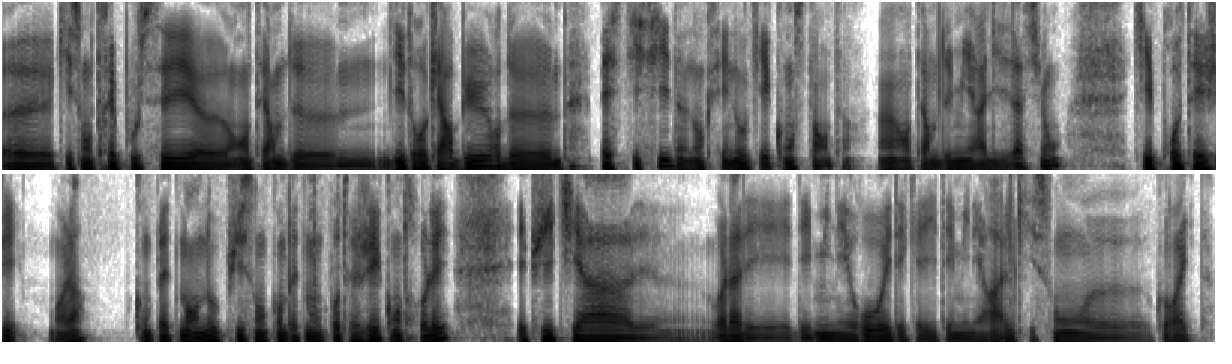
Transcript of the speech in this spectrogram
euh, qui sont très poussés en termes d'hydrocarbures, de, pesticides. Donc c'est une eau qui est constante hein, en termes de minéralisation, qui est protégée. Voilà complètement, nos puits sont complètement protégés, contrôlés, et puis qui a voilà, des, minéraux et des qualités minérales qui sont correctes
